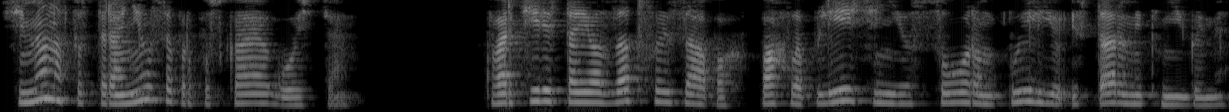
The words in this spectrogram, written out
Семенов посторонился, пропуская гостя. В квартире стоял затхлый запах, пахло плесенью, сором, пылью и старыми книгами.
